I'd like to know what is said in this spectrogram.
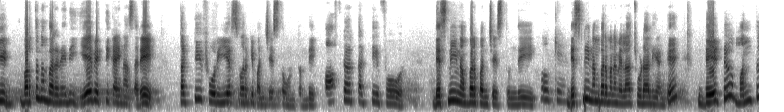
ఈ బర్త్ నంబర్ అనేది ఏ వ్యక్తికైనా సరే థర్టీ ఫోర్ ఇయర్స్ వరకు పనిచేస్తూ ఉంటుంది. After thirty four destiny number పనిచేస్తుంది. ఓకే. డెస్నీ నంబర్ మనం ఎలా చూడాలి అంటే డేట్ మంత్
